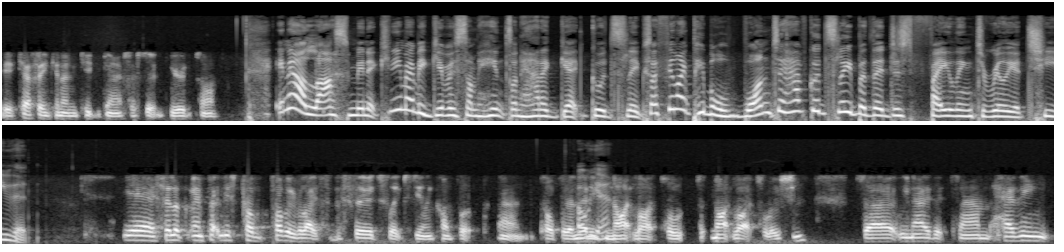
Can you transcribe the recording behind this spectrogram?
yeah, caffeine can only keep you going for a certain period of time. In our last minute, can you maybe give us some hints on how to get good sleep? Because I feel like people want to have good sleep, but they're just failing to really achieve it. Yeah, so look, and this probably relates to the third sleep stealing culprit, um, culprit and Oh, that is yeah. night light pol- night light pollution. So we know that um, having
